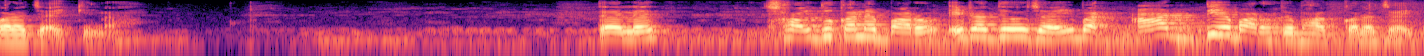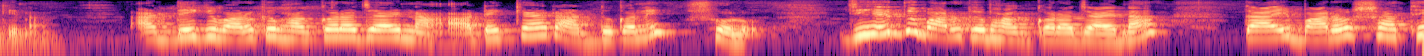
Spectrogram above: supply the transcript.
করা যায় কি না তাহলে ছয় দোকানে বারো, এটা দিয়েও যায়, এবার আট দিয়ে বারোকে ভাগ করা যায় কি না আট দিয়ে কি বারোকে ভাগ করা যায়? না, আট একে আট? আট দোকানে ষোলো। যেহেতু বারোকে ভাগ করা যায় না, তাই বারোর সাথে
